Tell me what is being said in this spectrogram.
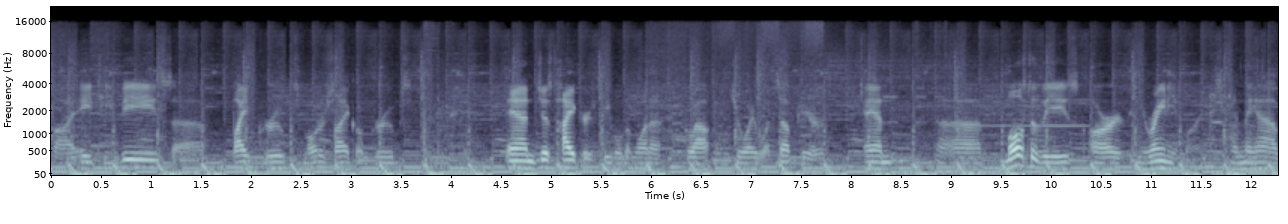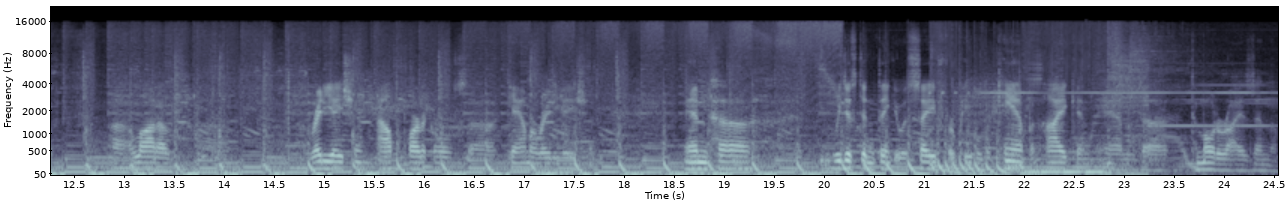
by ATVs, bike groups, motorcycle groups, and just hikers, people that want to go out and enjoy what's up here. And uh, most of these are uranium mines, and they have uh, a lot of uh, radiation, alpha particles, uh, gamma radiation. And uh, we just didn't think it was safe for people to camp and hike and, and to motorize in them.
